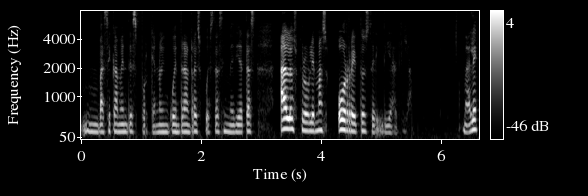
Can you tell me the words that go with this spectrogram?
básicamente es porque no encuentran respuestas inmediatas a los problemas o retos del día a día. ¿Vale?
